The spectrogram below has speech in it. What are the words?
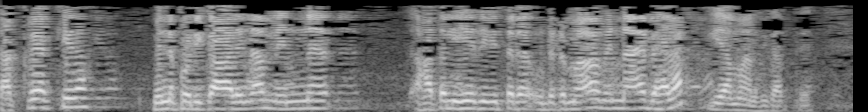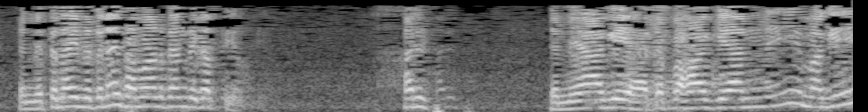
චක්‍රයක් කියලා. මෙන්න පොඩි කාලේ ඉඳන් මෙන්න 40 දී විතර උඩටම ආවා මෙන්න ආය බහැලා ගියා මානසිකත්වය. දැන් මෙතනයි මෙතනයි සමාන තැන් දෙකක් තියෙනවා. හරිද? දැන් මෙයාගේ 65 කියන්නේ මගේ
